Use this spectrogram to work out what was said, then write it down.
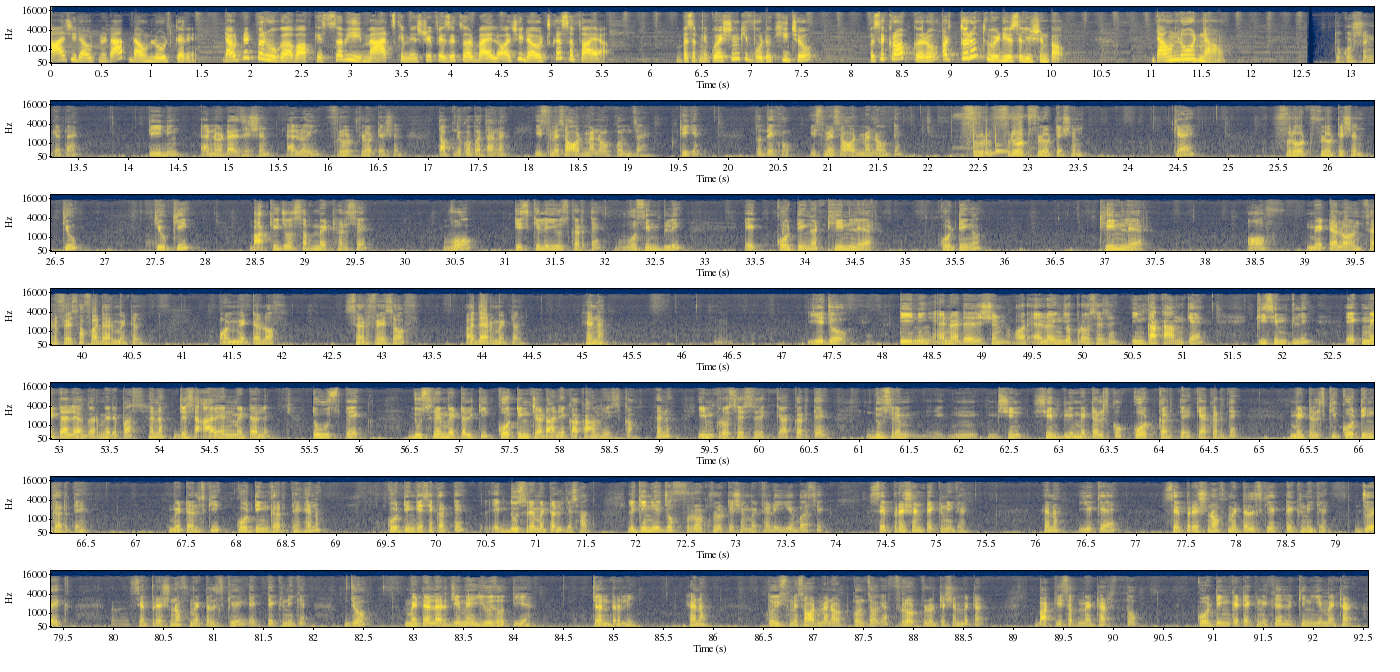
आज ही Doubtnut app download करें। डाउटनेट पर होगा अब आपके सभी मैथ्स, केमिस्ट्री, फिजिक्स और बायोलॉजी डाउट्स का सफाया। बस अपने क्वेश्चन की फ़ोटो खींचो, उसे क्रॉप करो और तुरंत वीडियो सोल्यूशन पाओ। Download now. तो क्वेश्चन कहता है tinning anodization alloying froth flotation तो अपने को बताना है, इसमें से ऑडमैन आउट कौन सा है? ठीक है? तो देखो, इसमें से odd man out. Froth flotation क्या है? फ्रूट फ्लोटेशन क्यों? क्योंकि बाकी जो सब मेथड्स है वो किसके लिए यूज़ करते वो सिंपली एक coating a thin layer coating a thin layer of metal on surface of other metal on metal of surface of other metal है ना? ये जो टीनिंग एनोडाइजेशन और एलोइंग जो प्रोसेस है, इनका काम क्या है? कि सिंपली एक मेटल है अगर मेरे पास, है ना? जैसे आयरन मेटल है तो उस पर एक दूसरे मेटल की कोटिंग चढ़ाने का काम है इसका, है ना? इन प्रोसेस से क्या करते दूसरे सिंपली मेटल्स को कोट करते हैं। क्या करते हैं? मेटल्स की कोटिंग करते हैं। मेटल्स की कोटिंग करते हैं ना? कोटिंग कैसे करते हैं? एक दूसरे मेटल के साथ। लेकिन ये जो फ्लोट फ्लोटेशन मेथड है, ये बस एक सेपरेशन टेक्निक है। है ना? ये क्या है? सेपरेशन ऑफ़ मेटल्स की एक टेक्निक है, जो एक सेपरेशन ऑफ़ मेटल्स की एक टेक्निक है, जो मेटलर्जी में यूज़ होती है जनरली है ना? तो इसमें से ऑडमैन आउट कौन सा हो गया? फ्रोट फ्लोटेशन मेथड बाकी सब मेथड तो कोटिंग के टेक्निक है, लेकिन ये मेथड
